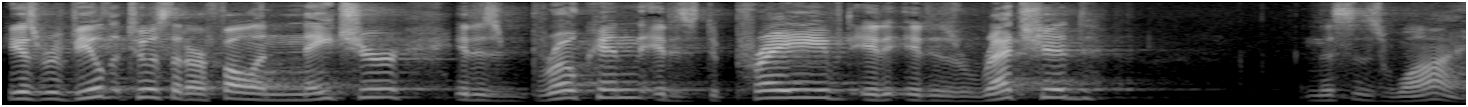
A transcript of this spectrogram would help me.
He has revealed it to us that our fallen nature, it is broken, it is depraved, it, it is wretched. And this is why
